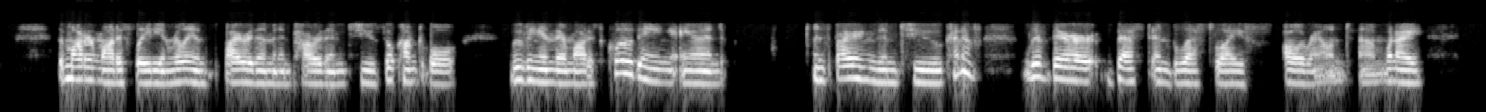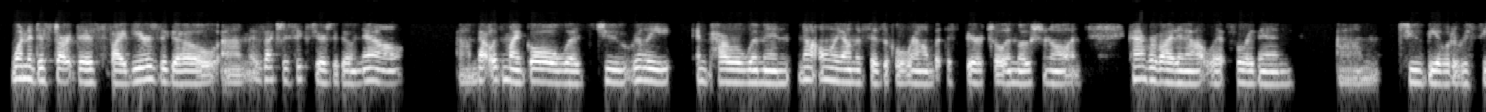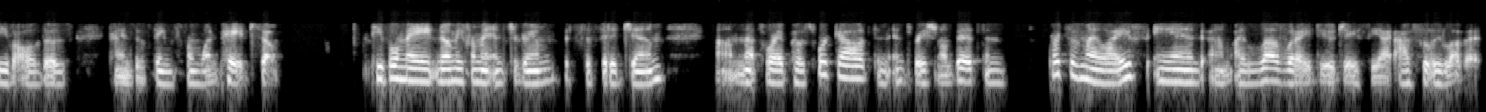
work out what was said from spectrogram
the modern modest lady and really inspire them and empower them to feel comfortable moving in their modest clothing and inspiring them to kind of live their best and blessed life all around. Um, when I wanted to start this five years ago, um, it was actually six years ago now. Um, that was my goal was to really empower women not only on the physical realm but the spiritual emotional and kind of provide an outlet for them um, to be able to receive all of those kinds of things from one page. So people may know me from my instagram. It's the fitted Gem. um, that's where i post workouts and inspirational bits and parts of my life and um, i love what i do jc i absolutely love it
